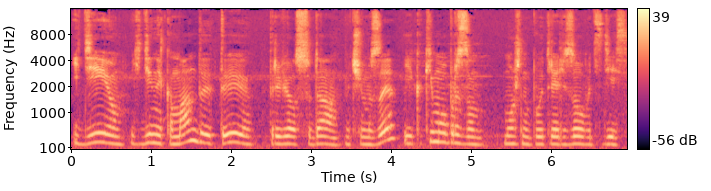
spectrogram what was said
идею единой команды ты привез сюда, на ЧМЗ, и каким образом можно будет реализовывать здесь?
